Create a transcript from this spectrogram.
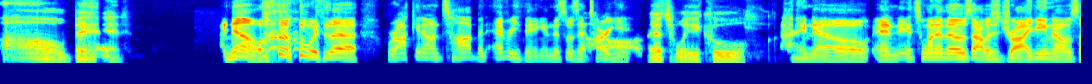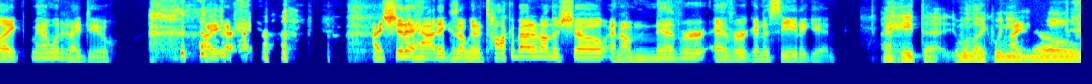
oh, bad. I know, with the rocket on top and everything. And this was at Target. Oh, that's way cool. I know. And it's one of those I was driving and I was like, man, what did I do? I, I should have had it because I'm going to talk about it on the show and I'm never, ever going to see it again. I hate that. When like when you I- know,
